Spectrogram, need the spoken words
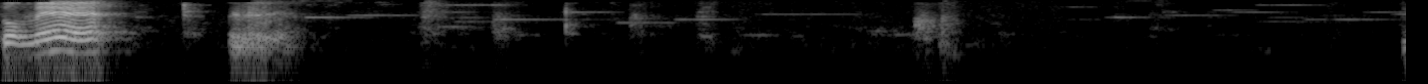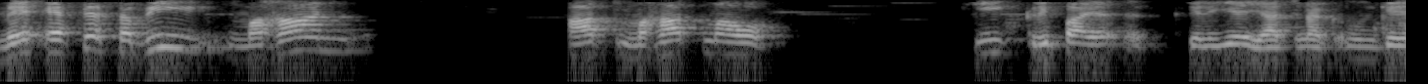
तो मैं मैं ऐसे सभी महान आत्म महात्माओं की कृपा के लिए याचना, उनके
